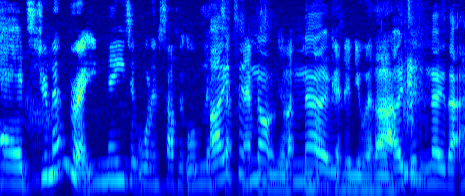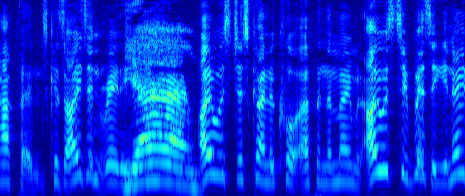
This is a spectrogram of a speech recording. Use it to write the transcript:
head, do you remember it? He made it all himself. It all lit I up did and not. You're like, "You're know. not getting in with that. I didn't know that happened because I didn't really. Yeah, I was just kind of caught up in the moment. I was too busy, you know.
